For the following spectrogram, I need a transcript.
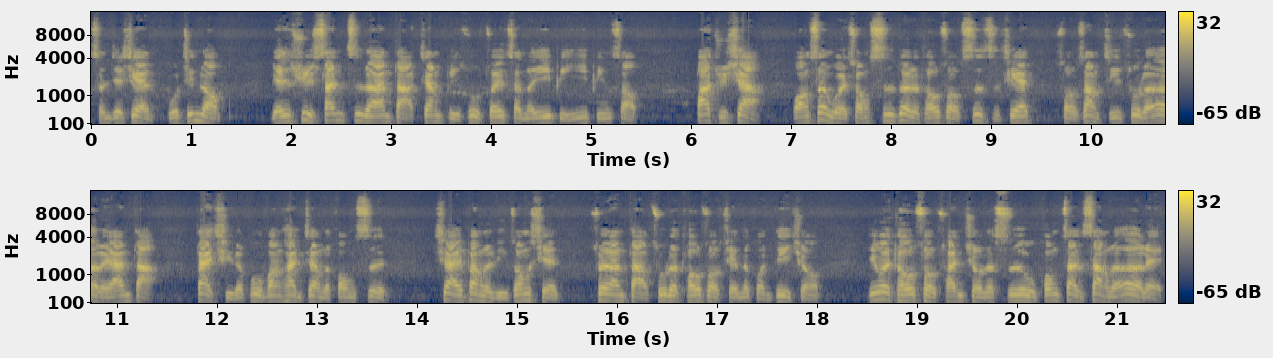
陈杰宪、胡金龙连续三次的安打，将比数追成了一比一平手。八局下，王胜伟从狮队的投手施子谦手上击出了二垒安打，带起了富邦悍将的攻势。下一棒的李宗贤虽然打出了投手前的滚地球，因为投手传球的失误攻占上了二垒，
